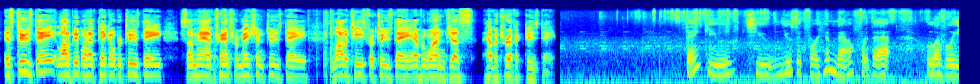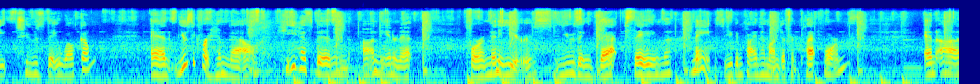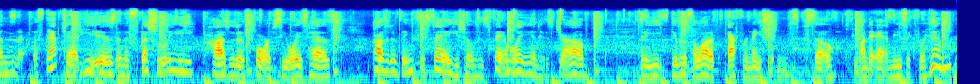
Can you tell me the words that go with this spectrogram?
It's Tuesday. A lot of people have Takeover Tuesday. Some have Transformation Tuesday. A lot of teas for Tuesday. Everyone just have a terrific Tuesday. Thank you to Music for Him Now for that lovely Tuesday welcome. And Music for Him Now, he has been on the internet for many years using that same name. So you can find him on different platforms. And on Snapchat, he is an especially positive force. He always has positive things to say. He shows his family and his job, and he gives us a lot of affirmations. So, if you want to add music for him,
